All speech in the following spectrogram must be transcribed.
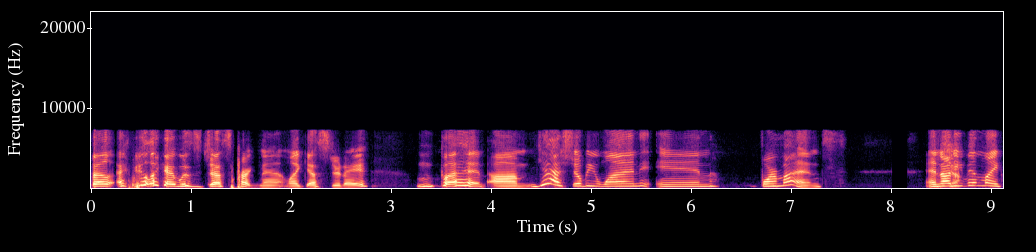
felt I feel like I was just pregnant like yesterday. But um yeah, she'll be one in 4 months. And not yeah. even like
